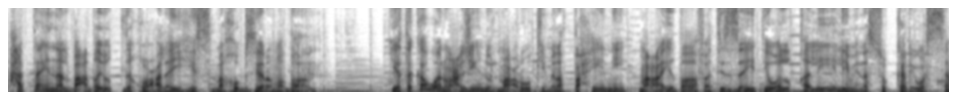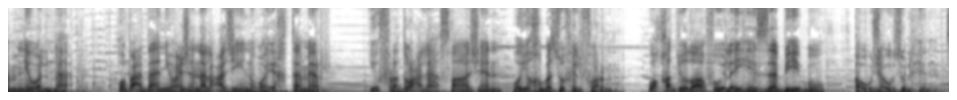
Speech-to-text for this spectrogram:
حتى إن البعض يطلق عليه اسم خبز رمضان. يتكون عجين المعروك من الطحين مع إضافة الزيت والقليل من السكر والسمن والماء. وبعد أن يعجن العجين ويختمر يفرد على صاج ويخبز في الفرن وقد يضاف إليه الزبيب أو جوز الهند.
